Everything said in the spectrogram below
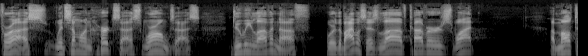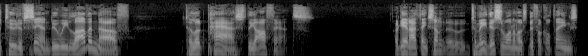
for us, when someone hurts us, wrongs us, do we love enough where the Bible says love covers what? A multitude of sin. Do we love enough to look past the offense? Again, I think some to me this is one of the most difficult things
